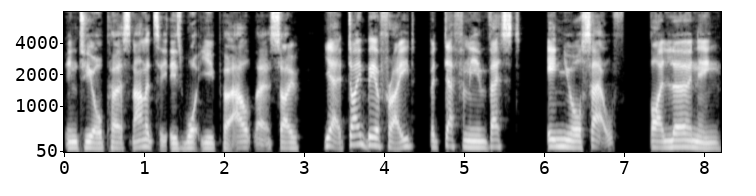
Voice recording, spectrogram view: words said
into your personality is what you put out there. So yeah, don't be afraid, but definitely invest in yourself by learning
